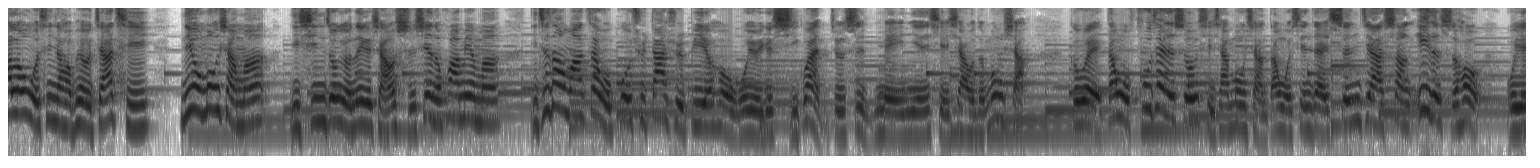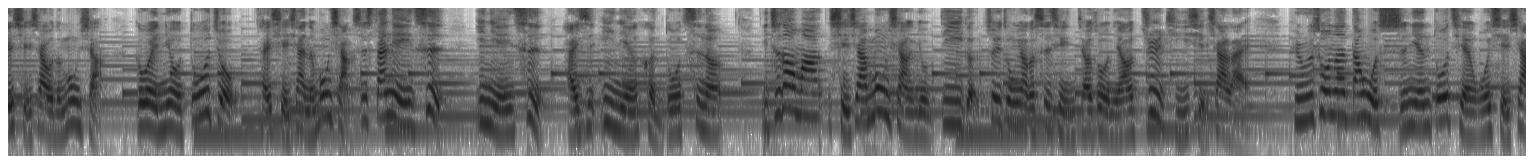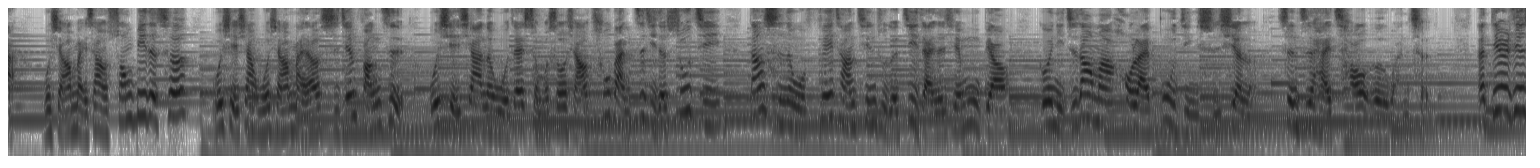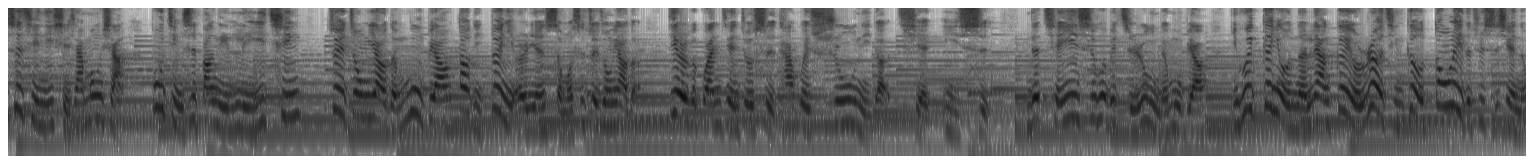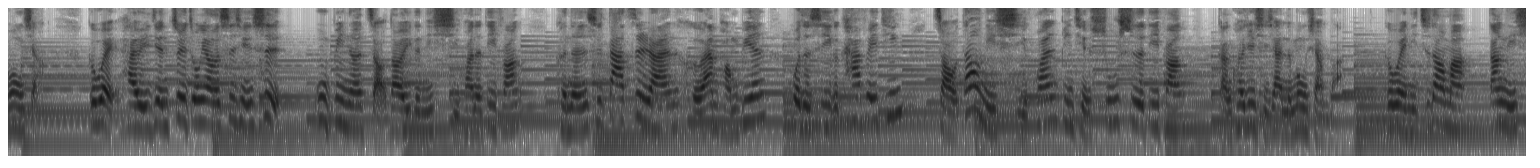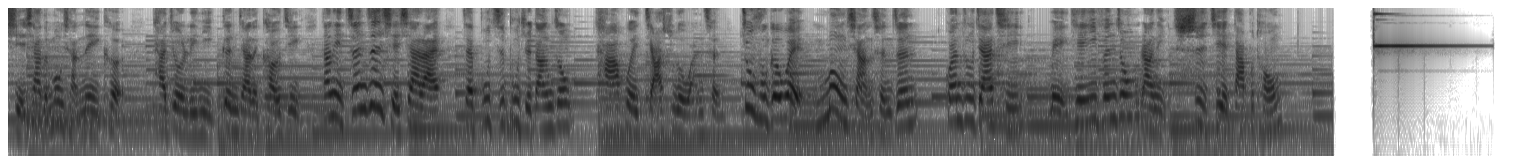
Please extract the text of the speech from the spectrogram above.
Hello，我是你的好朋友佳琪。你有梦想吗？你心中有那个想要实现的画面吗？你知道吗？在我过去大学毕业后，我有一个习惯，就是每年写下我的梦想。各位，当我负债的时候写下梦想；当我现在身价上亿的时候，我也写下我的梦想。各位，你有多久才写下你的梦想？是三年一次？一年一次，还是一年很多次呢？你知道吗？写下梦想有第一个最重要的事情，叫做你要具体写下来。比如说呢，当我十年多前，我写下我想要买上双 B 的车，我写像我想要买到十间房子，我写下呢我在什么时候想要出版自己的书籍。当时呢，我非常清楚的记载这些目标。各位，你知道吗？后来不仅实现了，甚至还超额完成。那第二件事情，你写下梦想，不仅是帮你厘清最重要的目标，到底对你而言什么是最重要的。第二个关键就是它会输入你的潜意识，你的潜意识会被植入你的目标，你会更有能量、更有热情、更有动力的去实现你的梦想。各位，还有一件最重要的事情是，务必呢找到一个你喜欢的地方，可能是大自然、河岸旁边，或者是一个咖啡厅，找到你喜欢并且舒适的地方，赶快去写下你的梦想吧。各位，你知道吗？当你写下的梦想那一刻，它就离你更加的靠近。当你真正写下来，在不知不觉当中，它会加速的完成。祝福各位梦想成真，关注佳琪，每天一分钟，让你世界大不同。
